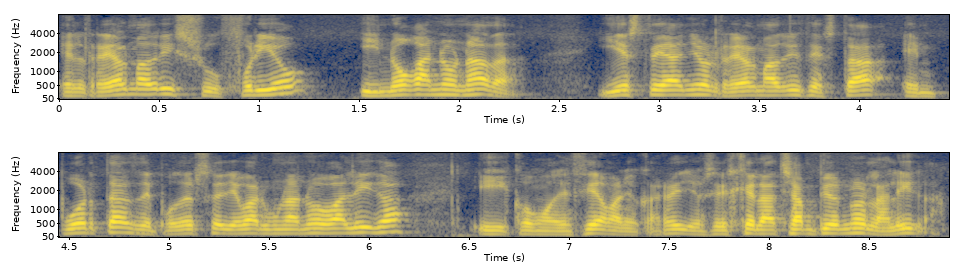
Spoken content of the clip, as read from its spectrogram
el Real Madrid sufrió y no ganó nada y este año el Real Madrid está en puertas de poderse llevar una nueva liga y como decía Mario Carrillo, si es que la Champions no es la liga.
